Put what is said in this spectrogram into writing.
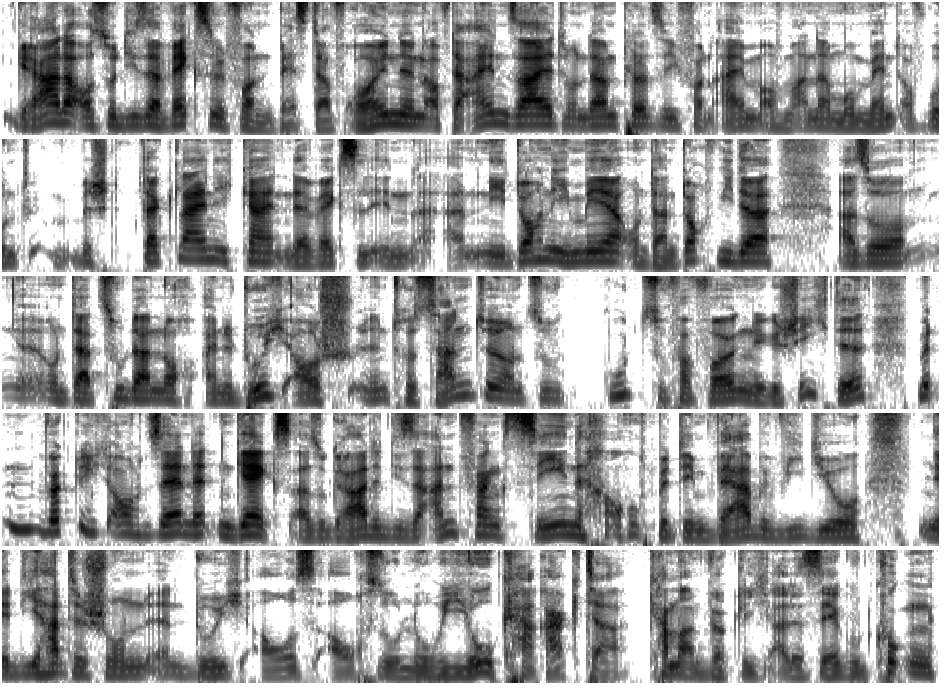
Gerade auch so dieser Wechsel von bester Freundin auf der einen Seite und dann plötzlich von einem auf den anderen Moment aufgrund bestimmter Kleinigkeiten der Wechsel in, äh, nee, doch nicht mehr und dann doch wieder. Also, äh, und dazu dann noch eine durchaus interessante und so gut zu verfolgende Geschichte mit wirklich auch sehr netten Gags. Also gerade diese Anfangsszene auch mit dem Werbevideo, die hatte schon äh, durchaus auch so Loriot-Charakter. Kann man wirklich alles sehr gut gucken.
